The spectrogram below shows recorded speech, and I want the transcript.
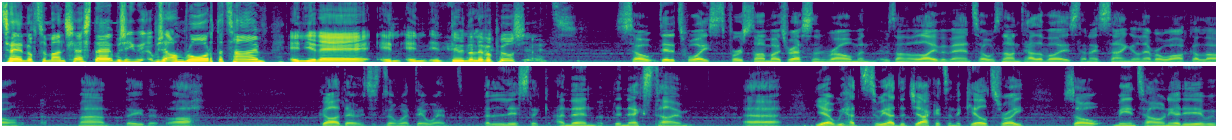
turned up to Manchester. Was it was it on Raw at the time? In your uh, in, in in doing the Liverpool shirts. So did it twice. First time I was wrestling in Rome, and it was on a live event, so it was non-televised, and I sang "You'll Never Walk Alone." Man, they, they oh, God, they was just went, they went ballistic. And then the next time, uh, yeah, we had so we had the jackets and the kilts, right? So me and Tony, idea we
